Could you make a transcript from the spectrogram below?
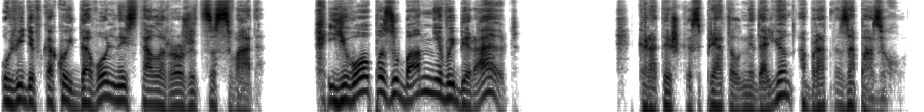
увидев, какой довольной стала рожица свада. «Его по зубам не выбирают». Коротышка спрятал медальон обратно за пазуху.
